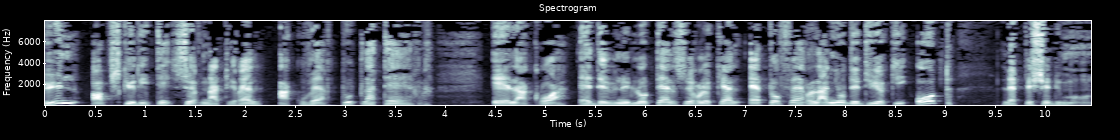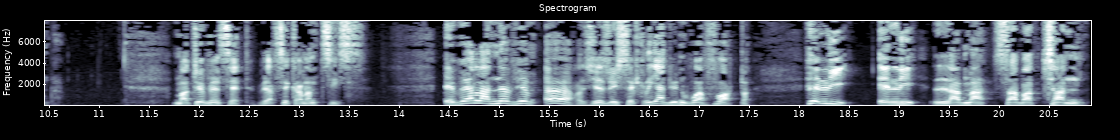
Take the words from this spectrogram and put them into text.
une obscurité surnaturelle a couvert toute la terre, et la croix est devenue l'autel sur lequel est offert l'agneau de Dieu qui ôte les péchés du monde. Matthieu 27, verset 46. Et vers la neuvième heure, Jésus s'écria d'une voix forte, Eli, Eli, lama sabachthani,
